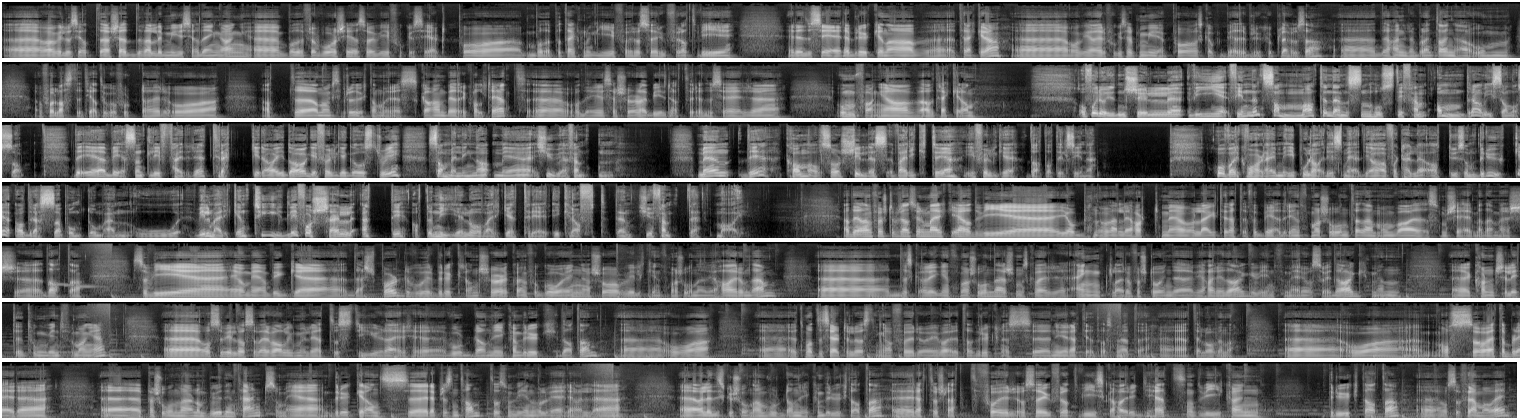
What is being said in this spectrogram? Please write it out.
side. Og jeg vil jo si at Det har skjedd veldig mye siden den gang. Både fra vår side så har vi fokusert på, både på teknologi for å sørge for at vi reduserer bruken av trekkere. Og vi har fokusert mye på å skape bedre brukeropplevelser. Det handler bl.a. om å få lastetida til å gå fortere, og at annonseproduktene våre skal ha en bedre kvalitet. Og det i seg sjøl har bidratt til å redusere omfanget av, av trekkerne. Og for ordens skyld, vi finner den samme tendensen hos de fem andre avisene også. Det er vesentlig færre trekkere i dag, ifølge Ghostery, sammenligna med 2015. Men det kan altså skyldes verktøyet, ifølge Datatilsynet. Håvard Kvalheim i Polaris Media forteller at du som bruker adressa.no vil merke en tydelig forskjell etter at det nye lovverket trer i kraft den 25. mai. Ja, Det de først og fremst vil merke, er at vi eh, jobber nå veldig hardt med å legge til rette for bedre informasjon til dem om hva er det som skjer med deres eh, data. Så vi eh, er jo med å bygge dashboard hvor brukerne sjøl kan få gå inn og se hvilken informasjon vi har om dem. Det skal ligge informasjon der som skal være enklere å forstå enn det vi har i dag. Vi informerer også i dag, men kanskje litt tungvint for mange. Og så vil det også være valgmulighet til å styre der hvordan vi kan bruke dataen. Og automatiserte løsninger for å ivareta brukernes eh, nye rettigheter, som det heter, eh, etter loven. Og også etablere personvernombud internt, som er brukernes representant, og som vi involverer i alle, alle diskusjoner om hvordan vi kan bruke data. Rett og slett for å sørge for at vi skal ha ryddighet, sånn at vi kan bruke data også fremover.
